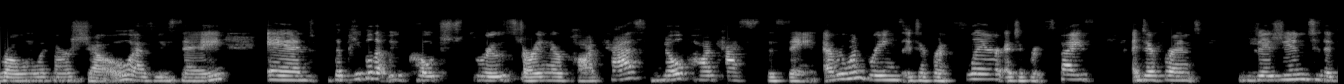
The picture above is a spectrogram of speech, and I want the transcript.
grown with our show, as we say, and the people that we've coached through starting their podcast, no podcast is the same. Everyone brings a different flair, a different spice, a different vision to the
